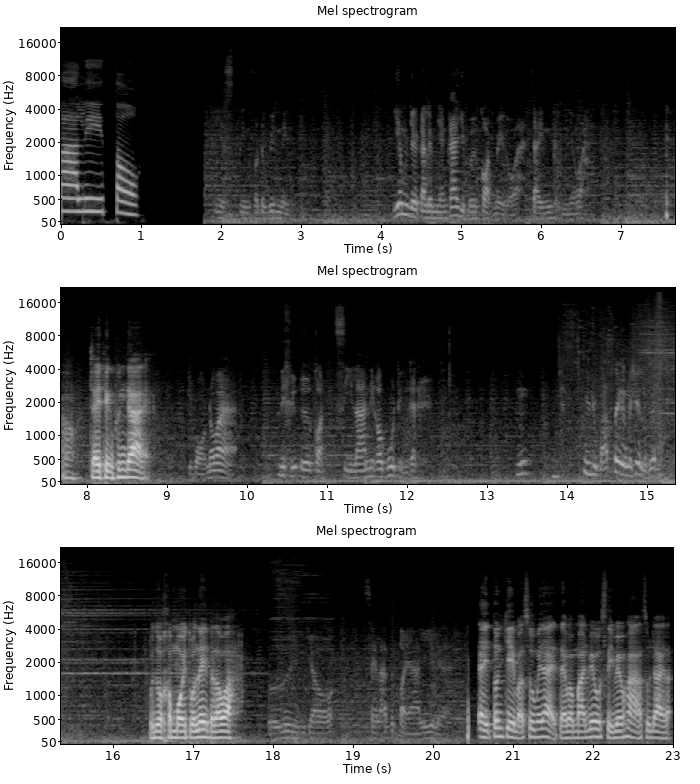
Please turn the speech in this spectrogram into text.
มาลีตกอีสปินฟอร์ดวินหนึ่งเยี่ยมงเจอกันเลยมงยังกล้าหยิบเบอร์กอดมาอีกเหรอวะใจมึงถึงยังวะอ้าวใจถึงพึ่งได้ อย่าบอกนะว่า นี่คือเออร์กอดสี่ล้านที่เขาพูดถึงกันมึงมึงอยู่มาสเตอร์ไม่ใช่เหรอเพื่อนกูโดนขโมยตัวเล่นไปแล้วว่ะเอ้ยมึงจะเอาไซรัสไปต่อยอารีเลยเหรอไอ้ต้นเกมอะสู้ไม่ได้ แต่ประมาณเวลสี่เวลห้าสู้ได้ละ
